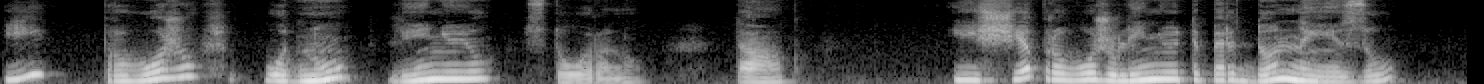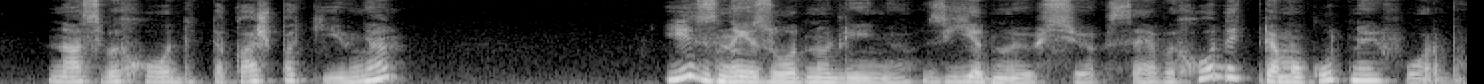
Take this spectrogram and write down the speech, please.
і провожу одну лінію в сторону. Так. І ще провожу лінію тепер донизу. У нас виходить така шпаківня. І знизу одну лінію. З'єдную все, все. Виходить прямокутної форми.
